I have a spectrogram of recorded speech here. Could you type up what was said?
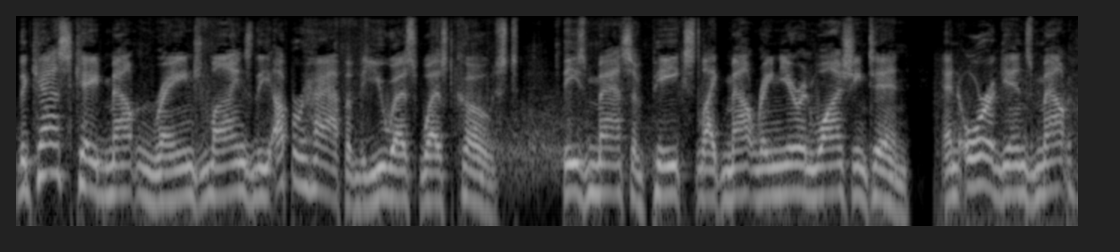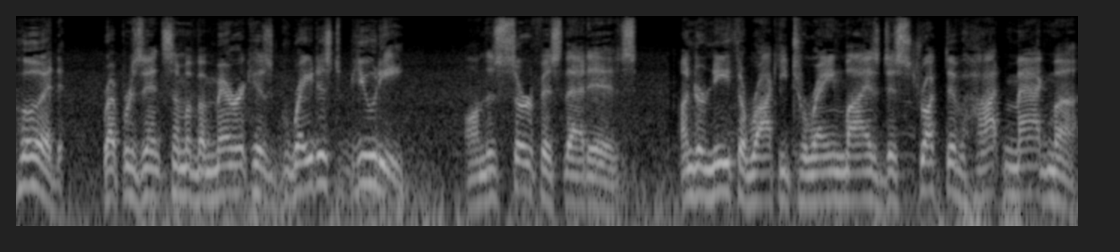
The Cascade Mountain Range lines the upper half of the U.S. West Coast. These massive peaks, like Mount Rainier in Washington and Oregon's Mount Hood, represent some of America's greatest beauty. On the surface, that is. Underneath the rocky terrain lies destructive hot magma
